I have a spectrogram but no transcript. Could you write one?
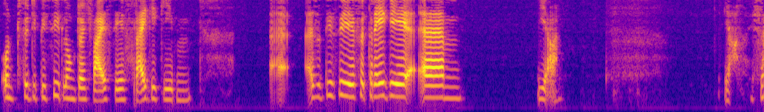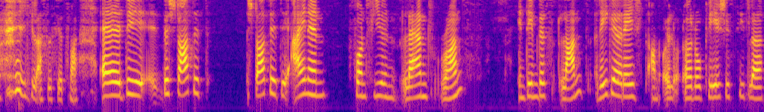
und für die Besiedlung durch Weiße freigegeben. Also diese Verträge, ähm, ja, ja, ich, ich lasse es jetzt mal. Äh, die, das startet, startete einen von vielen Land Runs, in dem das Land regelrecht an europäische Siedler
